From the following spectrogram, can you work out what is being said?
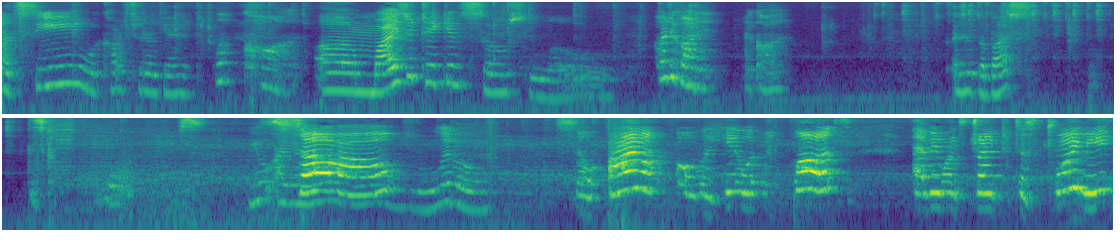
let's see, what card should I get? What card? Um, why is it taking so slow? I already got it. I got it. Is it the bus? This car. You are so little. So I'm over here with my bus. Everyone's trying to destroy me.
